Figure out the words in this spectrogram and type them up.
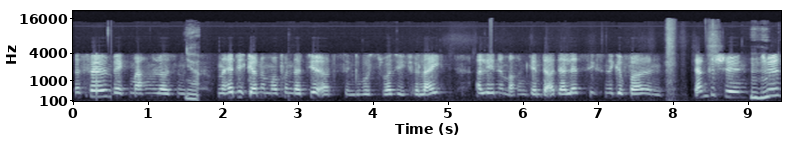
das Fell wegmachen lassen. Ja. Und dann hätte ich gerne mal von der Tierärztin gewusst, was ich vielleicht alleine machen könnte. Aber der lässt sich's nicht gefallen. Dankeschön. Mhm. Tschüss.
